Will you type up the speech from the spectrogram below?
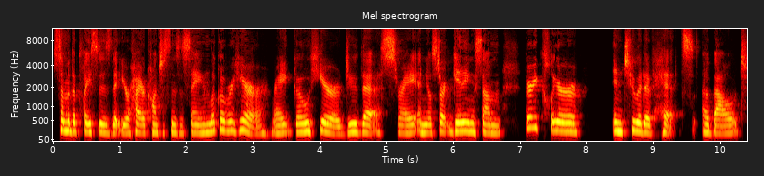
some of the places that your higher consciousness is saying, look over here, right? Go here, do this, right? And you'll start getting some very clear intuitive hits about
